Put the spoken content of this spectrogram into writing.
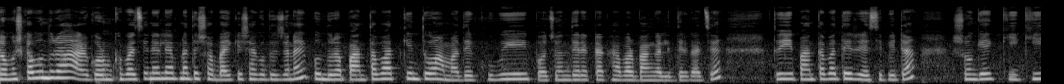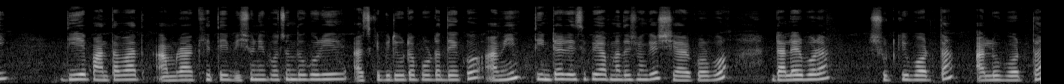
নমস্কার বন্ধুরা, আর গরম খাবার চ্যানেলে আপনাদের সবাইকে স্বাগত জানাই। বন্ধুরা, পান্তা ভাত কিন্তু আমাদের খুবই পছন্দের একটা খাবার বাঙালিদের কাছে। তো এই পান্তা ভাতের রেসিপিটা সঙ্গে কি কি দিয়ে পান্তা ভাত আমরা খেতে ভীষণই পছন্দ করি, আজকে ভিডিওটা পুরোটা দেখো। আমি তিনটা রেসিপি আপনাদের সঙ্গে শেয়ার করব। ডালের বড়া, শুটকি ভর্তা আলু ভর্তা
